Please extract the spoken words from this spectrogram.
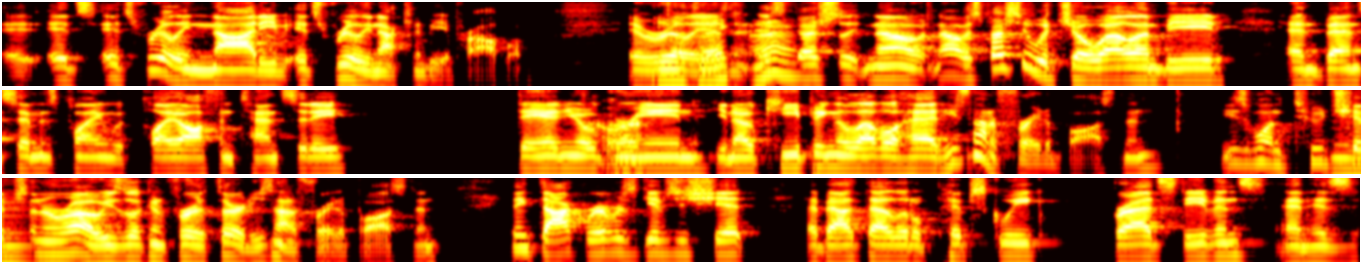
it, it's it's really not even it's really not going to be a problem. It really isn't, especially no no, especially with Joel Embiid and Ben Simmons playing with playoff intensity. Daniel sure. Green, you know, keeping a level head. He's not afraid of Boston. He's won 2 chips mm-hmm. in a row. He's looking for a third. He's not afraid of Boston. You think Doc Rivers gives a shit about that little pipsqueak Brad Stevens and his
